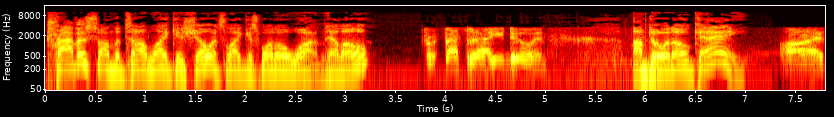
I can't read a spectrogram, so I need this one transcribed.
Travis on the Tom Leykis show. It's Leykis 101. Hello? Professor, how you doing? I'm doing okay. All right,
